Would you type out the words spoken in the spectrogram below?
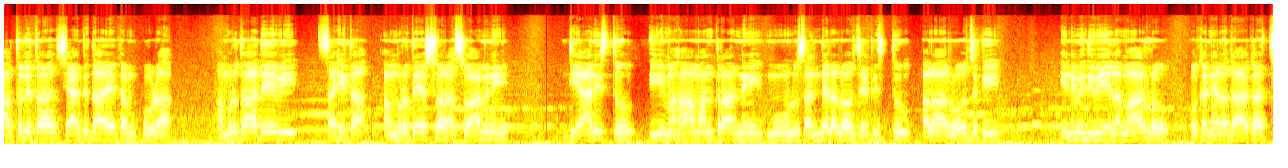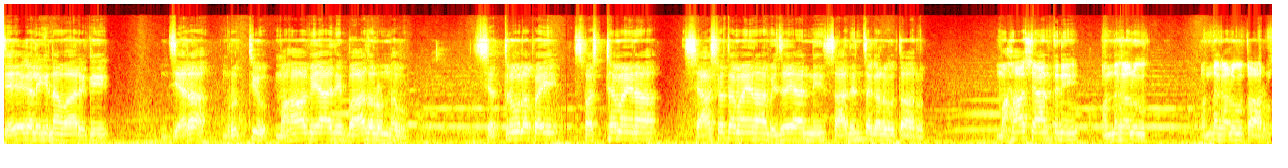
అతులిత శాంతిదాయకం కూడా. అమృతాదేవి సహిత అమృతేశ్వర స్వామిని ధ్యానిస్తూ ఈ మహామంత్రాన్ని మూడు సంధ్యలలో జపిస్తూ అలా రోజుకి ఎనిమిది వేల మార్లు ఒక నెల దాకా చేయగలిగిన వారికి జర మృత్యు మహావ్యాధి బాధలుండవు. శత్రువులపై స్పష్టమైన శాశ్వతమైన విజయాన్ని సాధించగలుగుతారు. మహాశాంతిని పొందగలుగు పొందగలుగుతారు.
